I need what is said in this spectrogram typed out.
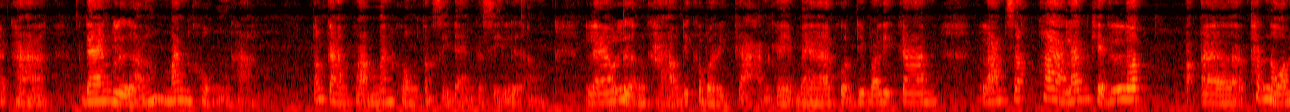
นะคะ แดงเหลืองมั่นคงค่ะ ต้องการความมั่นคงต้องสีแดงกับสีเหลือง แล้วเหลืองขาวนี่ก็บริการค่ะเห็นไหมคะคนที่บริการร้านซักผ้าร้านเข็นรถถนน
